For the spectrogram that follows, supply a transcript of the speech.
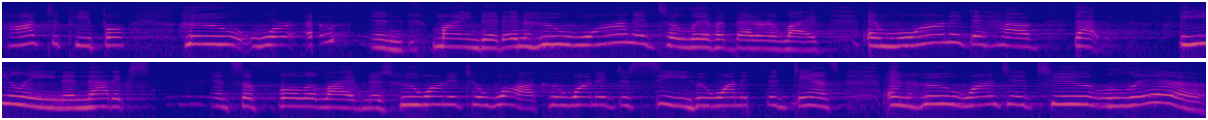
talked to people who were open minded and who wanted to live a better life and wanted to have that feeling and that experience of full aliveness, who wanted to walk, who wanted to see, who wanted to dance, and who wanted to live.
